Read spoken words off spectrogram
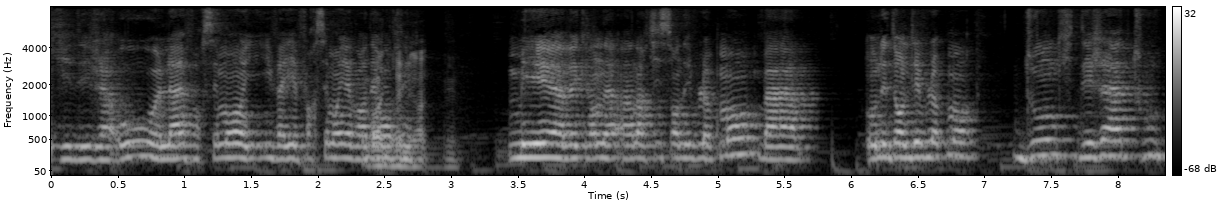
qui est déjà haut. Là, forcément, il va y forcément y avoir des rentrées. Mais avec un, un, artiste en développement, bah, on est dans le développement. Donc, déjà, tous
